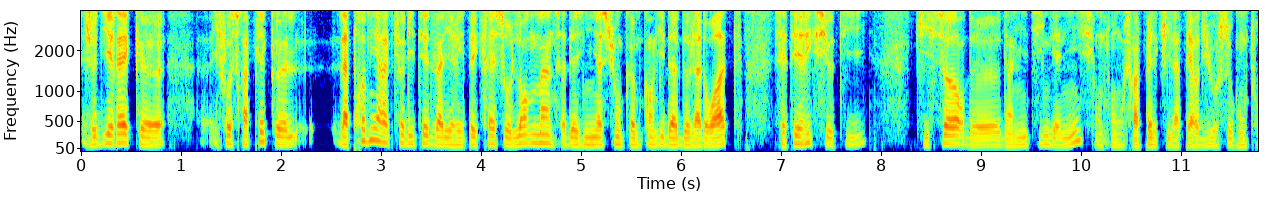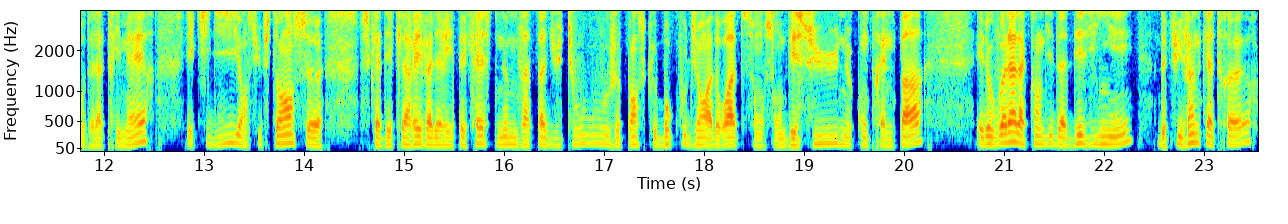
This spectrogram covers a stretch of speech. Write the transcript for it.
je dirais qu'il euh, faut se rappeler que la première actualité de Valérie Pécresse au lendemain de sa désignation comme candidate de la droite, c'est Éric Ciotti qui sort d'un meeting à Nice, on, on se rappelle qu'il a perdu au second tour de la primaire, et qui dit en substance euh, ce qu'a déclaré Valérie Pécresse ne me va pas du tout, je pense que beaucoup de gens à droite sont, sont déçus, ne comprennent pas. Et donc voilà la candidate désignée depuis 24 heures,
